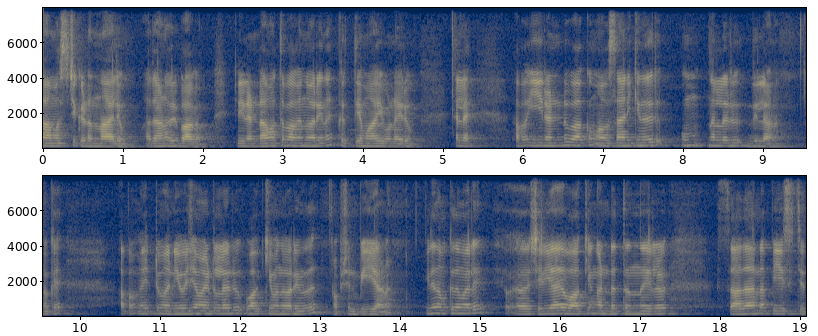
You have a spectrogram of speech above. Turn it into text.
താമസിച്ച് കിടന്നാലും അതാണ് ഒരു ഭാഗം. ഇനി രണ്ടാമത്തെ ഭാഗം എന്ന് പറയുന്നത് കൃത്യമായി ഉണരും അല്ലേ? അപ്പോൾ ഈ രണ്ട് വാക്കും അവസാനിക്കുന്നത് ഉം എന്നുള്ളൊരു ഇതിലാണ്. ഓക്കെ അപ്പം ഏറ്റവും അനുയോജ്യമായിട്ടുള്ളൊരു വാക്യം എന്ന് പറയുന്നത് ഓപ്ഷൻ ബി ആണ്. ഇനി നമുക്കിതുപോലെ ശരിയായ വാക്യം കണ്ടെത്തുന്നതിൽ സാധാരണ പി എസ്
